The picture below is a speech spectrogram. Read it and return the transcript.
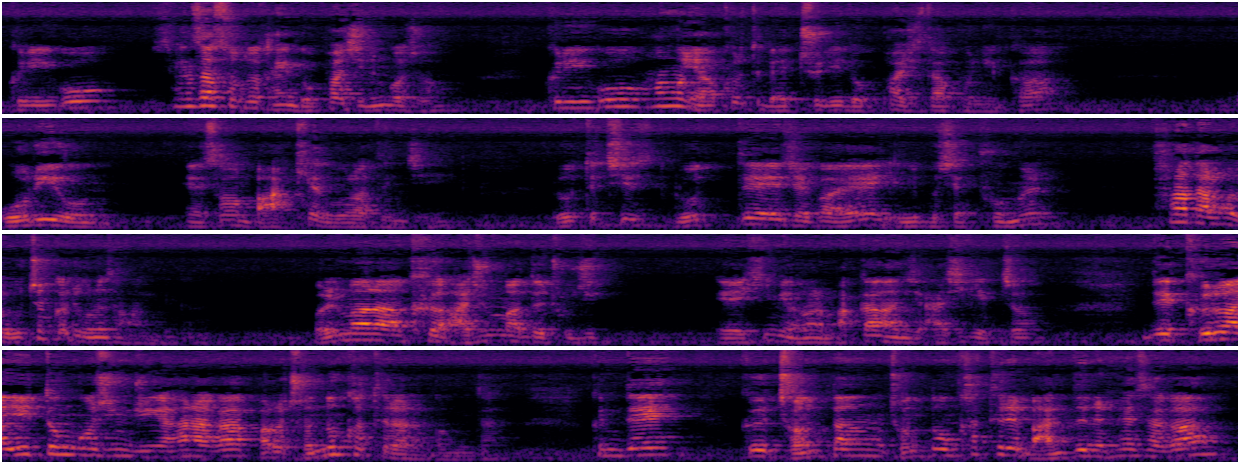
그리고 생산성도 당연히 높아지는 거죠. 그리고 한국 야쿠르트 매출이 높아지다 보니까 오리온에서 마켓오라든지 롯데치, 롯데제과의 일부 제품을 팔아달라고 요청까지 오는 상황입니다. 얼마나 그 아줌마들 조직의 힘이 얼마나 막강한지 아시겠죠? 근데 그러한 일동 공신 중에 하나가 바로 전동 카트라는 겁니다. 근데 그 전당, 전동 카트를 만드는 회사가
